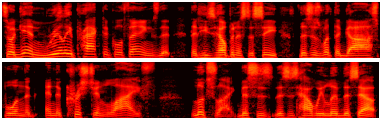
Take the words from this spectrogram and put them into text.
So, again, really practical things that, that he's helping us to see. This is what the gospel and the, and the Christian life looks like. This is, this is how we live this out.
